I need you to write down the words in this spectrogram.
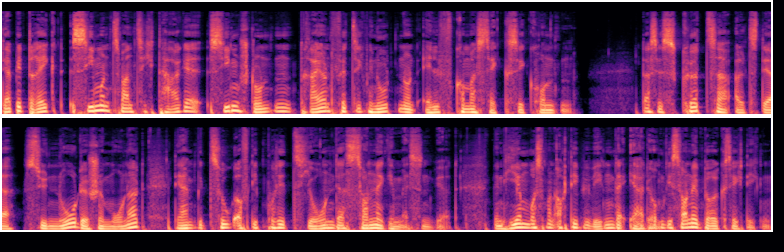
Der beträgt 27 Tage, 7 Stunden, 43 Minuten und 11,6 Sekunden. Das ist kürzer als der synodische Monat, der in Bezug auf die Position der Sonne gemessen wird. Denn hier muss man auch die Bewegung der Erde um die Sonne berücksichtigen.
